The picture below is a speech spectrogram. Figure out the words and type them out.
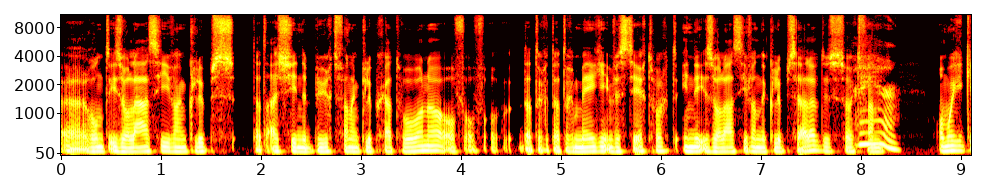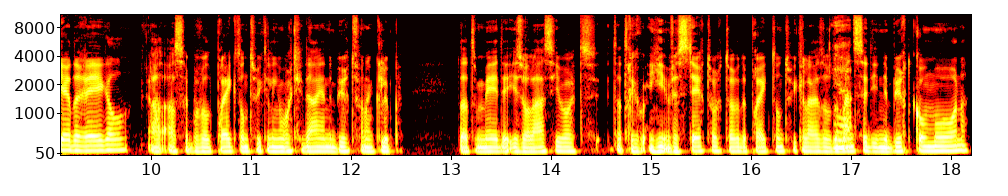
eh, rond isolatie van clubs, dat als je in de buurt van een club gaat wonen, of, of of dat, er, dat er mee geïnvesteerd wordt in de isolatie van de club zelf. Dus een soort Ah, van ja. omgekeerde regel. Als er bijvoorbeeld projectontwikkeling wordt gedaan in de buurt van een club, dat er mee de isolatie wordt, dat er geïnvesteerd wordt door de projectontwikkelaars of de Ja. mensen die in de buurt komen wonen,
